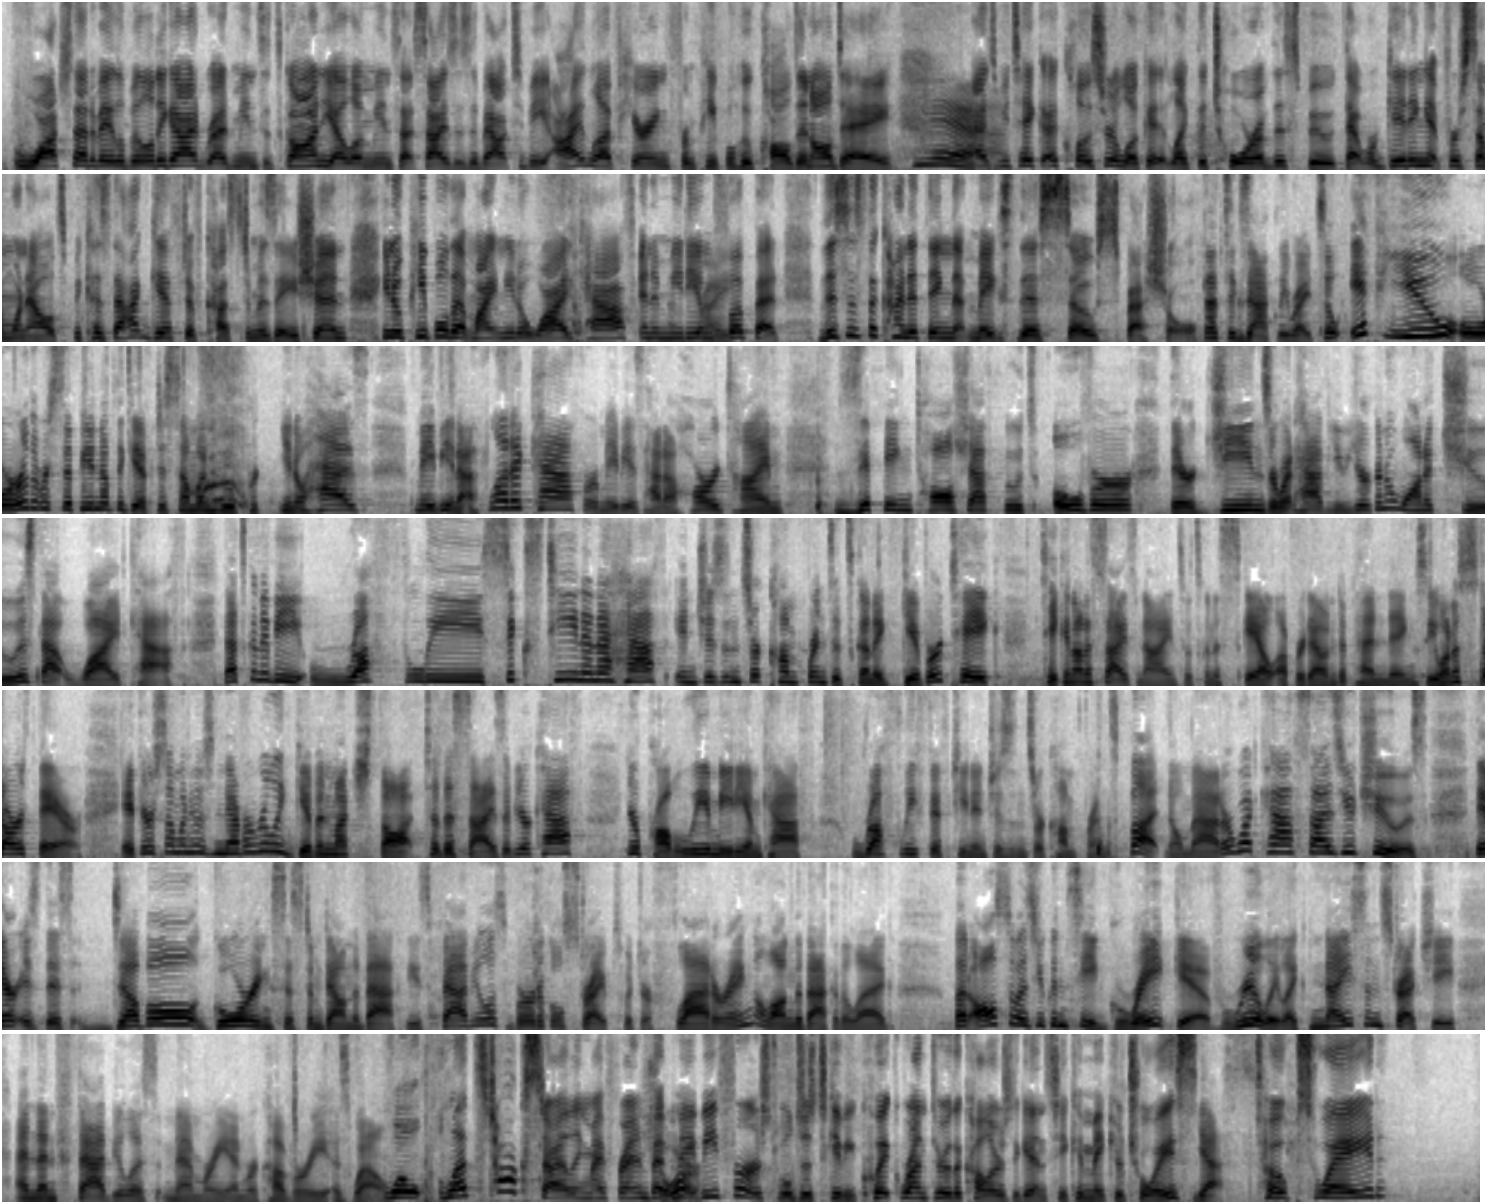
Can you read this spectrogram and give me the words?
Watch that availability guide. Red means it's gone. Yellow means that size is about to be. I love hearing from people who've called in all day. Yeah. As we take a closer look at like the tour of this boot, that we're getting it for someone else because that gift of customization, you know, people that might need a wide calf and a medium right. footbed. This is the kind of thing that makes this so special. That's exactly right. So if you or the recipient of the gift is someone who, you know, has maybe an athletic calf or maybe has had a hard time zipping tall shaft boots over their jeans or what have you, you're going to want to choose that wide calf. That's going to be roughly 16 and a half inches in circumference. It's going to give or take, taken on a size 9, so it's going to scale up or down depending. So you want to start there. If you're someone who's never really given much thought to the size of your calf, you're probably a medium calf, roughly 15 inches in circumference. But no matter what calf size you choose, there is this double goring system down the back, these fabulous vertical stripes, which are flattering along the back of the leg. But also, as you can see, great give, really like nice and stretchy, and then fabulous memory and recovery as well. Well, let's talk styling, my friend, but Sure. maybe first we'll just give you a quick run through the colors again so you can make your choice. Yes. Taupe suede,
